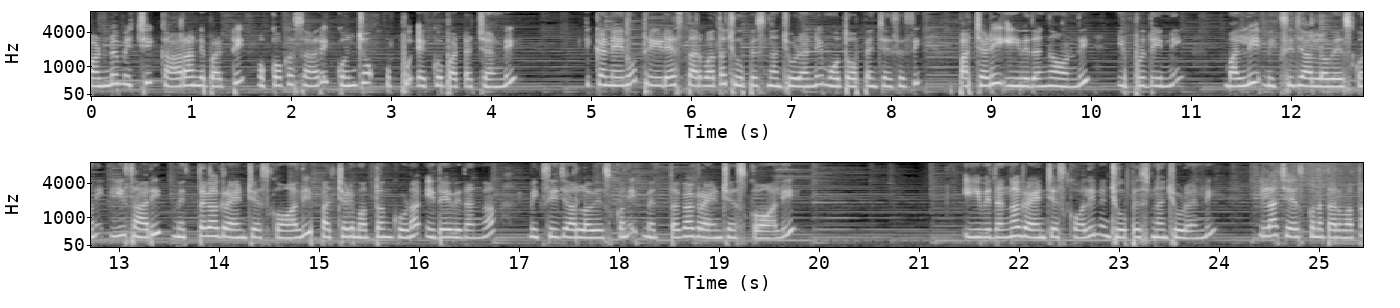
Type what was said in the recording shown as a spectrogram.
పండు మిర్చి కారాన్ని బట్టి ఒక్కొక్కసారి కొంచెం ఉప్పు ఎక్కువ పట్టచ్చండి. ఇక్కడ నేను త్రీ డేస్ తర్వాత చూపిస్తున్నాను చూడండి. మూత ఓపెన్ చేసేసి పచ్చడి ఈ విధంగా ఉంది. ఇప్పుడు దీన్ని మళ్ళీ మిక్సీ జార్లో వేసుకొని ఈసారి మెత్తగా గ్రైండ్ చేసుకోవాలి. పచ్చడి మొత్తం కూడా ఇదే విధంగా మిక్సీ జార్లో వేసుకొని మెత్తగా గ్రైండ్ చేసుకోవాలి. ఈ విధంగా గ్రైండ్ చేసుకోవాలి. నేను చూపిస్తున్నాను చూడండి. ఇలా చేసుకున్న తర్వాత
